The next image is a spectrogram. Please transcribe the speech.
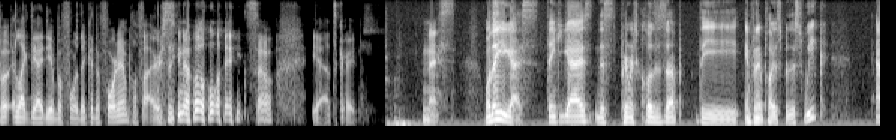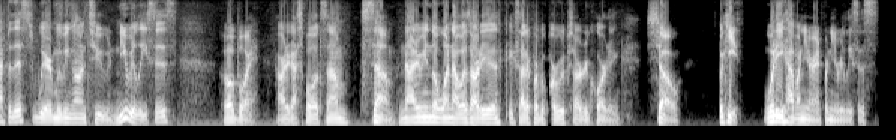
but like the idea before they could afford amplifiers, you know. like so, yeah, it's great. Nice. Well, thank you guys. Thank you guys. This pretty much closes up the Infinite Plays for this week. After this, we're moving on to new releases. Oh boy, I already got spoiled some. Some. Not even the one I was already excited for before we started recording. So, but Keith, what do you have on your end for new releases?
